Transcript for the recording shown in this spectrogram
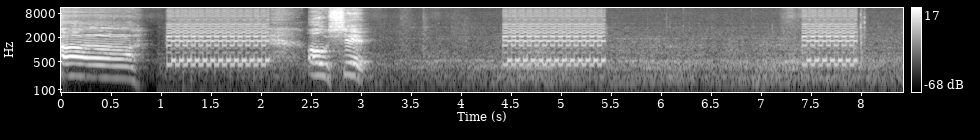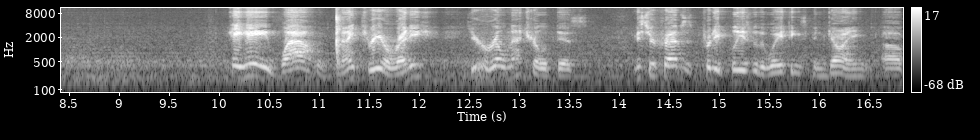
Uh. Oh shit. Hey, hey, wow, night three already? You're a real natural at this. Mr. Krabs is pretty pleased with the way things been going. Uh,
